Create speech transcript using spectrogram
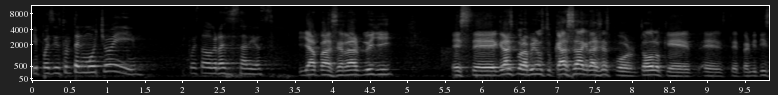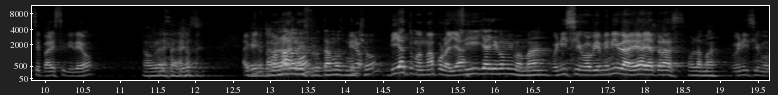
y pues disfruten mucho y pues todo gracias a Dios. Y ya para cerrar, Luigi, este, gracias por abrirnos tu casa, gracias por todo lo que este, permitiste para este video. No, gracias a Dios. Ahí viene Eh, tu la mamá, ¿no? disfrutamos Vino- mucho. Vi a tu mamá por allá. Sí, ya llegó mi mamá. Buenísimo, bienvenida, eh, allá atrás. Hola, ma. Buenísimo.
